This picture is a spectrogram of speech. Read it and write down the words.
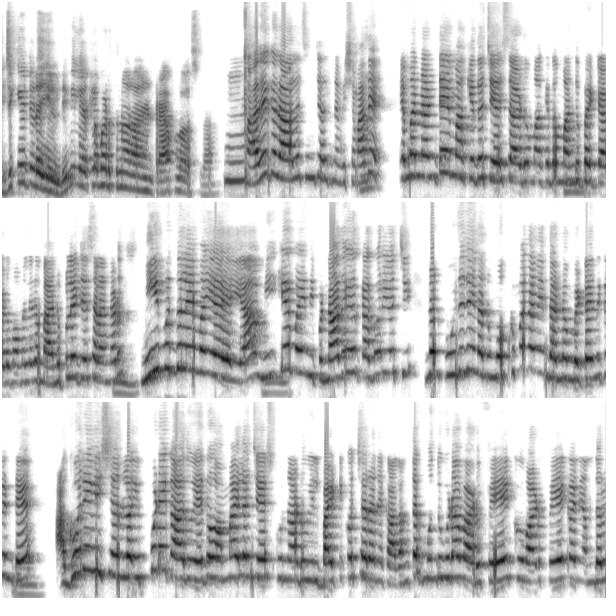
ఎడ్యుకేటెడ్ అయ్యింది. వీళ్ళు ఎట్లా పడుతున్నారు ఆయన ట్రాప్లో అసలు అదే కదా ఆలోచించాల్సిన విషయం. అదే ఏమన్నా అంటే మాకేదో చేశాడు మాకేదో మందు పెట్టాడు మమ్మల్ని ఏదో మ్యానిపులేట్ చేశాడు అన్నాడు మీ బుద్ధులు ఏమయ్యాయ్యా? మీకేమైంది? ఇప్పుడు నా దగ్గర అఘోరి వచ్చి నన్ను పూజ చేయి నన్ను మొక్కుమని నేను దండం పెట్టా. ఎందుకంటే అఘోరి విషయంలో ఇప్పుడే కాదు ఏదో అమ్మాయిలను చేసుకున్నాడు వీళ్ళు బయటికి వచ్చారనే కాదు. అంతకు ముందు కూడా వాడు ఫేక్ వాడు ఫేక్ అని అందరూ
